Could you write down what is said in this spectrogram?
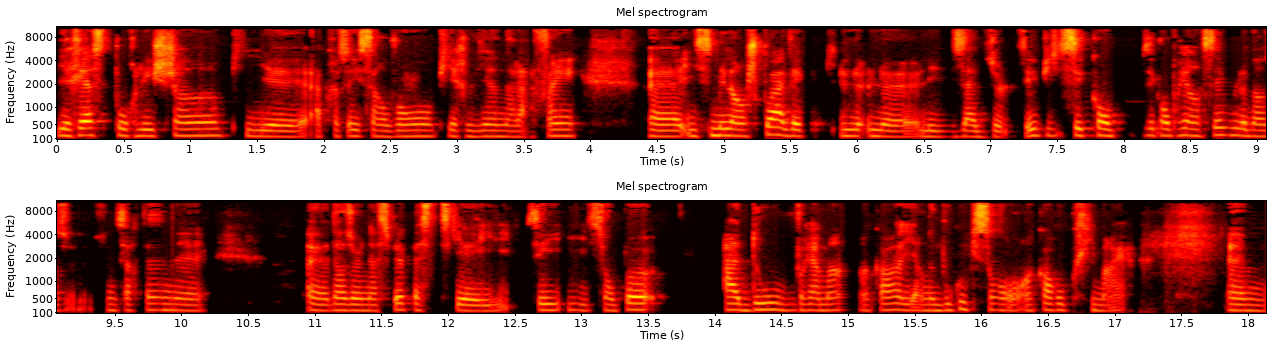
Ils restent pour les chants, puis euh, après ça, ils s'en vont, puis ils reviennent à la fin. Euh, ils se mélangent pas avec les adultes. Puis c'est compréhensible dans une, certaine euh, dans un aspect parce qu'ils ils sont pas ados vraiment encore. Il y en a beaucoup qui sont encore au primaire. Euh,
